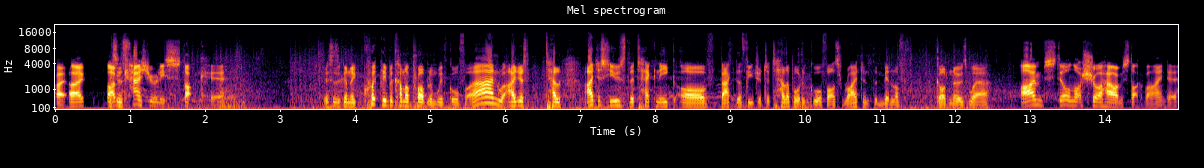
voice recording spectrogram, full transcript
Right, I, I'm is- casually stuck here. This is going to quickly become a problem with Gorefast. And I just tell, I just used the technique of Back to the Future to teleport a Gorefasts right into the middle of God knows where. I'm still not sure how I'm stuck behind here.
